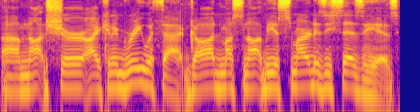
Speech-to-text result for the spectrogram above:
I'm not sure I can agree with that. God must not be as smart as he says he is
